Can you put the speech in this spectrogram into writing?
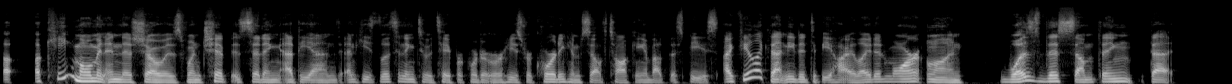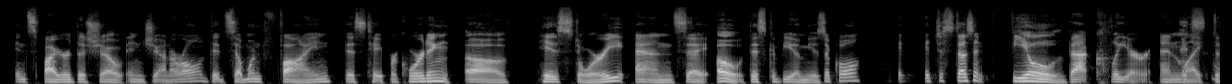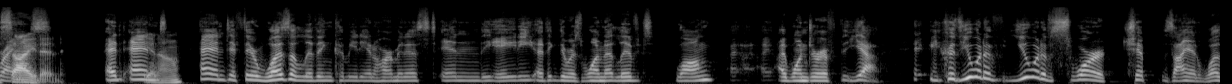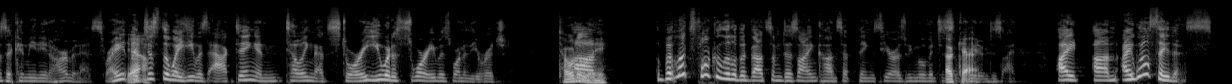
A, a key moment in this show is when Chip is sitting at the end and he's listening to a tape recorder or he's recording himself talking about this piece. I feel like that needed to be highlighted more on was this something that inspired the show in general? Did someone find this tape recording of his story and say, oh, this could be a musical? It, it just doesn't feel that clear and It's- like right. And and you know? and if there was a living comedian harmonist in the 80s, I think there was one that lived long. I, I, I wonder if the, yeah, because you would have you would have swore Chip Zien was a comedian harmonist, right? Yeah. Like just the way he was acting and telling that story, you would have swore he was one of the original. Totally. Um, but let's talk a little bit about some design concept things here as we move into some Okay. creative design. I um I will say this.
